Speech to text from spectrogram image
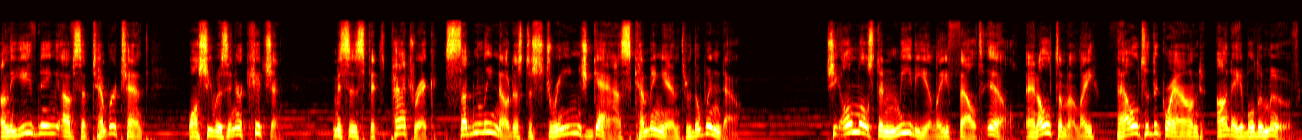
on the evening of September 10th, while she was in her kitchen, Mrs. Fitzpatrick suddenly noticed a strange gas coming in through the window. She almost immediately felt ill and ultimately fell to the ground unable to move.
